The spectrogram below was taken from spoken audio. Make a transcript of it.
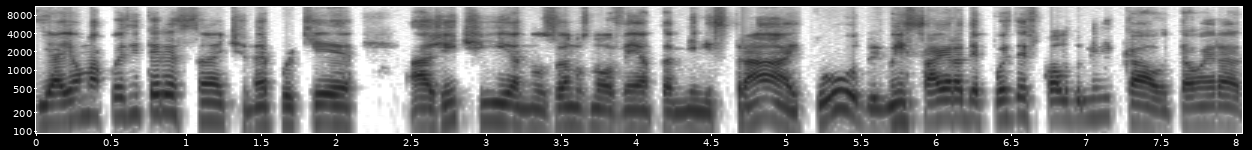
E aí é uma coisa interessante, né? Porque a gente ia nos anos 90 ministrar e tudo, e o ensaio era depois da escola dominical, então era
